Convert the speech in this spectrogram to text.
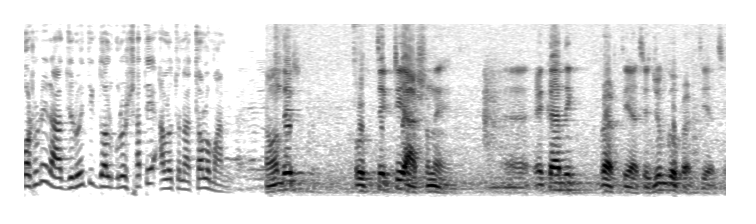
গঠনে রাজনৈতিক দলগুলোর সাথে আলোচনা চলমান। আমাদের প্রত্যেকটি আসনে একাধিক প্রার্থী আছে, যোগ্য প্রার্থী আছে।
